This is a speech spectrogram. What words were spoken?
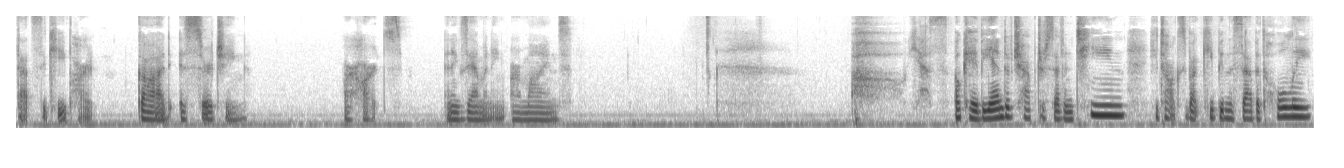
That's the key part. God is searching our hearts and examining our minds. Oh, yes. Okay, the end of chapter 17, he talks about keeping the Sabbath holy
